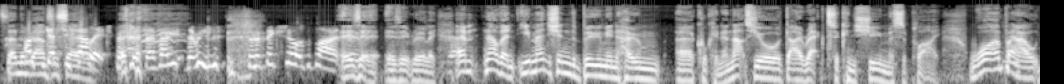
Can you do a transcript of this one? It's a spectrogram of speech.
send them I down to sell it because they're very they're, really, they're a big short supply. Is it? Is it really? Um, now then, you mentioned the boom in home uh, cooking, and that's your direct to consumer supply. What about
